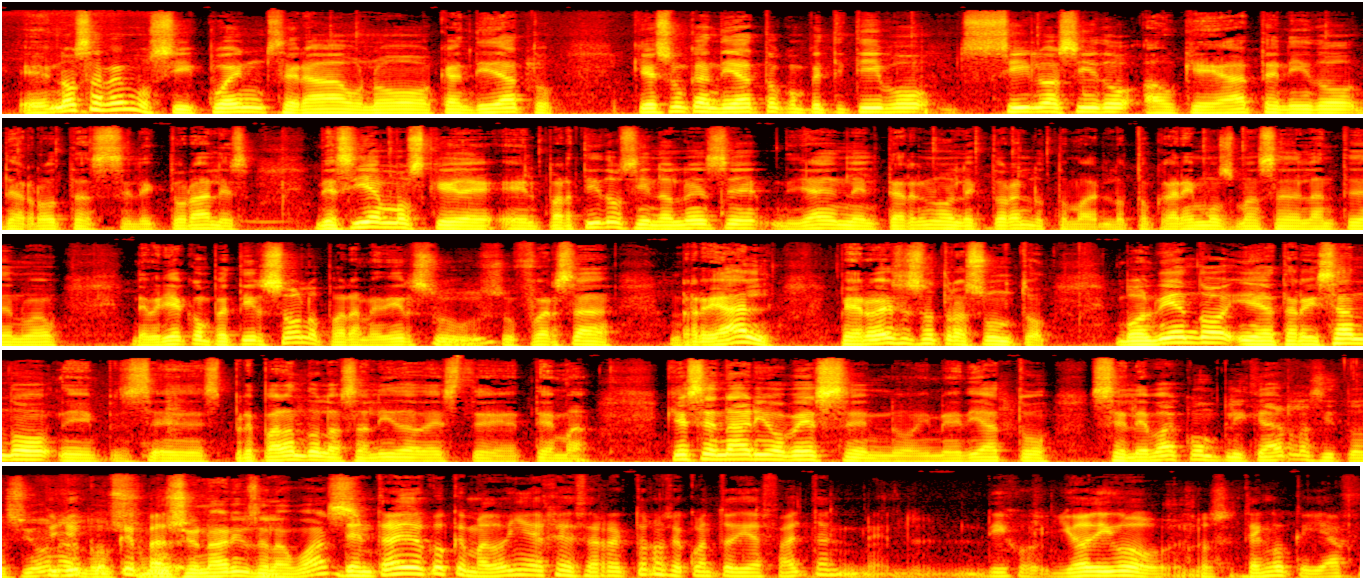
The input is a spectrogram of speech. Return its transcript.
Eh, no sabemos si Cuen será o no candidato que es un candidato competitivo, sí lo ha sido, aunque ha tenido derrotas electorales. Decíamos que el partido sinaloense, ya en el terreno electoral, lo, lo tocaremos más adelante de nuevo, debería competir solo para medir su, su fuerza real, pero ese es otro asunto. Volviendo y aterrizando, y pues, preparando la salida de este tema. ¿Qué escenario ves en lo inmediato? ¿Se le va a complicar la situación a los funcionarios de la UAS? De entrada yo creo que Madoña deje de ser rector, no sé cuántos días faltan. Dijo, yo digo, los tengo que ya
